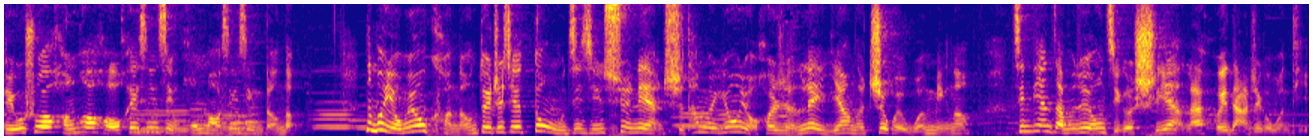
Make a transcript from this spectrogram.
比如说恒河猴、黑猩猩、红毛猩猩等等。那么有没有可能对这些动物进行训练，使它们拥有和人类一样的智慧文明呢？今天咱们就用几个实验来回答这个问题。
